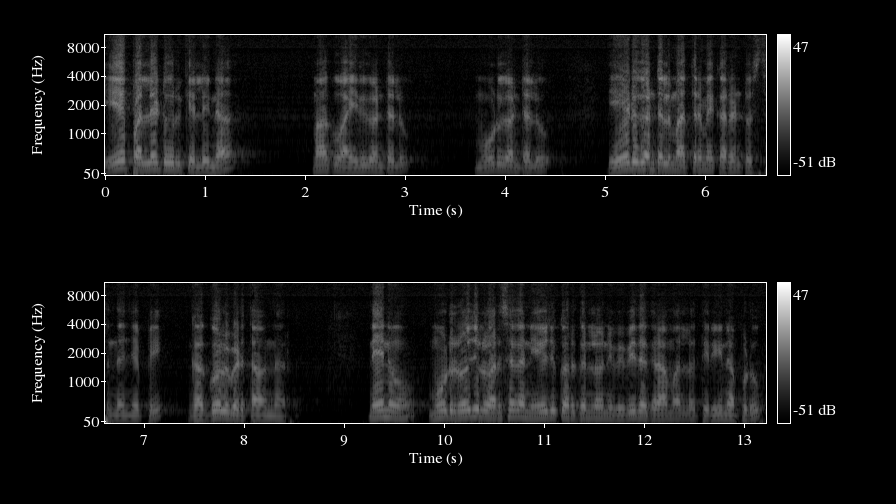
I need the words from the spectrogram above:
ఏ పల్లెటూరుకి వెళ్ళినా మాకు ఐదు గంటలు మూడు గంటలు ఏడు గంటలు మాత్రమే కరెంట్ వస్తుందని చెప్పి గగ్గోలు పెడతా ఉన్నారు. నేను మూడు రోజులు వరుసగా నియోజకవర్గంలోని వివిధ గ్రామాల్లో తిరిగినప్పుడు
